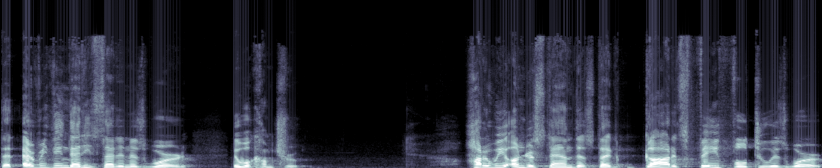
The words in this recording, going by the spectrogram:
that everything that he said in his word, it will come true. How do we understand this? That God is faithful to his word.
